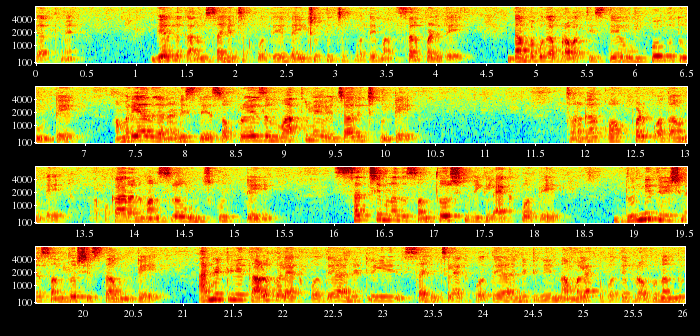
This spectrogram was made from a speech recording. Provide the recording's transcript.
వ్యర్థమే. దీర్ఘకాలం సహించకపోతే దయ చూపించకపోతే మత్సరపడితే డంబముగా ప్రవర్తిస్తే ఉప్పొంగుతూ ఉంటే అమర్యాదగా నడిస్తే స్వప్రయోజనం మాత్రమే విచారించుకుంటే త్వరగా కోపపడిపోతూ ఉంటే అపకారాన్ని మనసులో ఉంచుకుంటే సత్యమునందు సంతోషం నీకు లేకపోతే దుర్నీతి విషయమే సంతోషిస్తూ ఉంటే అన్నిటినీ తాళుకోలేకపోతే అన్నిటినీ సహించలేకపోతే అన్నిటినీ నమ్మలేకపోతే ప్రభునందు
